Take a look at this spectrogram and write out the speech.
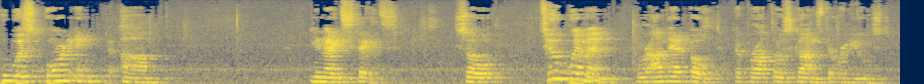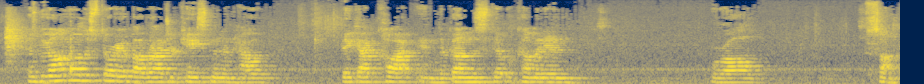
who was born in um, United States. So two women were on that boat that brought those guns that were used. Because we all know the story about Roger Casement and how they got caught and the guns that were coming in were all sunk.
